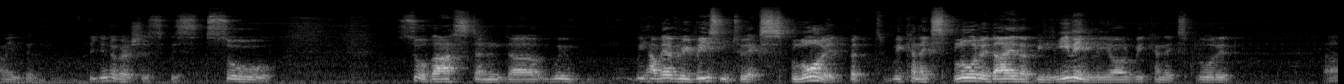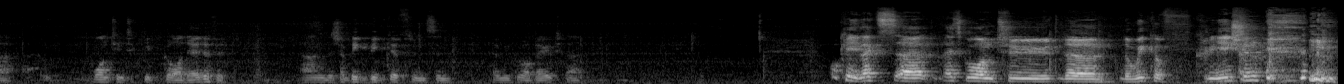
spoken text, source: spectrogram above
I mean, the, the universe is, is so so vast, and uh, we we have every reason to explore it, but we can explore it either believingly or we can explore it uh, wanting to keep God out of it. And there's a big, big difference in how we go about that. Okay, let's uh, let's go on to the the week of creation.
